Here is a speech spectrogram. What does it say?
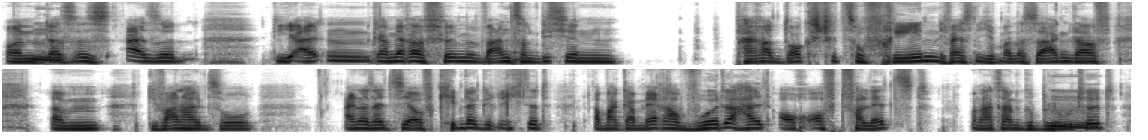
Und hm. das ist, also die alten Gamera-Filme waren so ein bisschen paradox schizophren. Ich weiß nicht, ob man das sagen darf. Ähm, die waren halt so, einerseits sehr auf Kinder gerichtet, aber Gamera wurde halt auch oft verletzt und hat dann geblutet, mhm.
